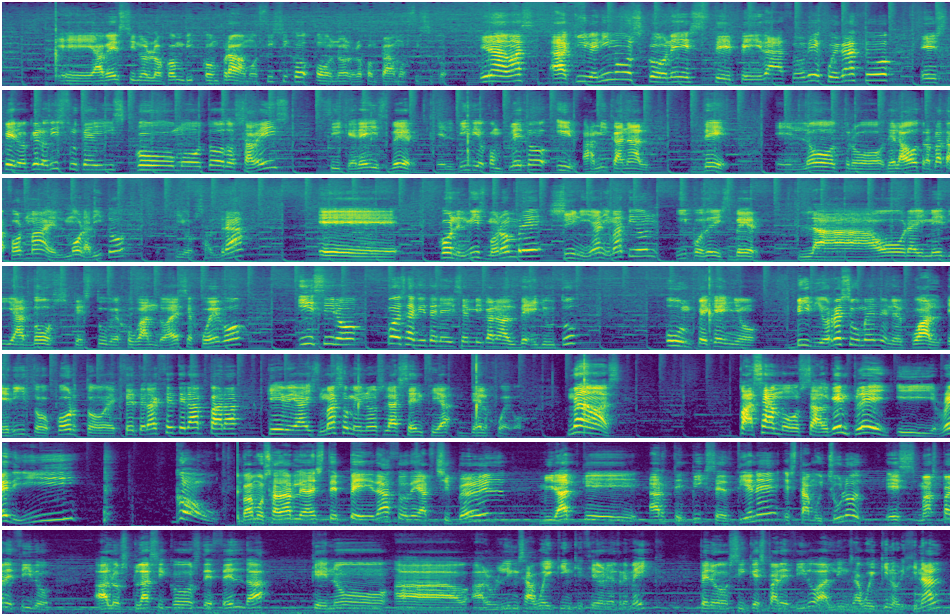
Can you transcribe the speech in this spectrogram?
eh, a ver si nos lo comprábamos físico o no lo comprábamos físico. Y nada más, aquí venimos con este pedazo de juegazo. Espero que lo disfrutéis como todos sabéis si queréis ver el vídeo completo, ir a mi canal de el otro de la otra plataforma, el moradito, aquí os saldrá, eh, con el mismo nombre, Shiny Animation, y podéis ver la hora y media, dos que estuve jugando a ese juego. Y si no, pues aquí tenéis en mi canal de YouTube un pequeño vídeo resumen en el cual edito, corto, etcétera, etcétera, para que veáis más o menos la esencia del juego. Nada más, pasamos al gameplay y ready, go. Vamos a darle a este pedazo de Archibald. Mirad qué arte pixel tiene, está muy chulo, es más parecido a los clásicos de Zelda que no a, a los Link's Awakening que hicieron el remake, pero sí que es parecido al Link's Awakening original.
